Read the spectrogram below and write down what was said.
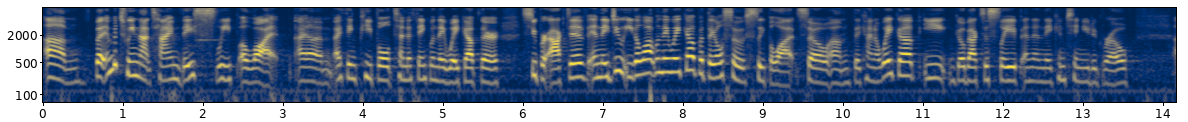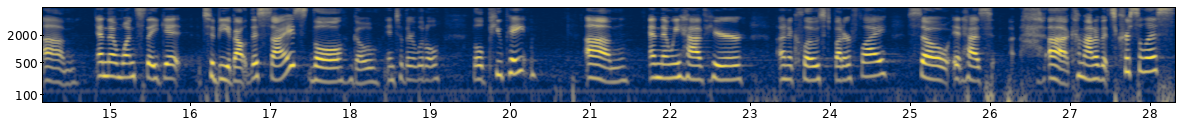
Um, but in between that time, they sleep a lot. Um, I think people tend to think when they wake up they're super active, and they do eat a lot when they wake up, but they also sleep a lot. So um, they kind of wake up, eat, go back to sleep, and then they continue to grow. Um, and then once they get to be about this size, they'll go into their little little pupate. Um, and then we have here an enclosed butterfly. So it has uh, come out of its chrysalis.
